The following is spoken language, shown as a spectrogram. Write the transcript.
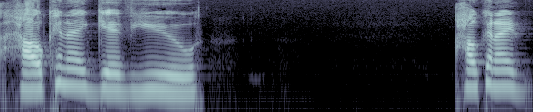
how can I give you how can I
